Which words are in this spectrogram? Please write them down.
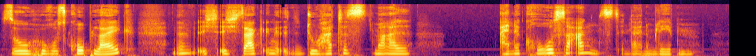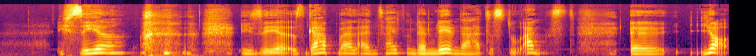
so Horoskop-like. Ne? Ich, ich sag, du hattest mal eine große Angst in deinem Leben. Ich sehe, ich sehe, es gab mal einen Zeitpunkt in deinem Leben, da hattest du Angst. Äh, ja,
